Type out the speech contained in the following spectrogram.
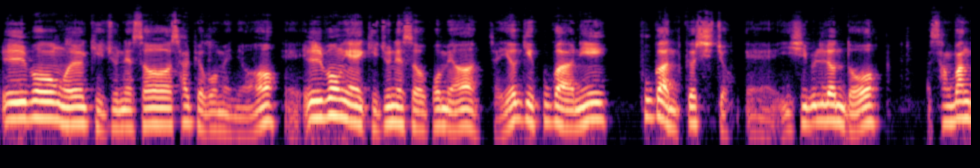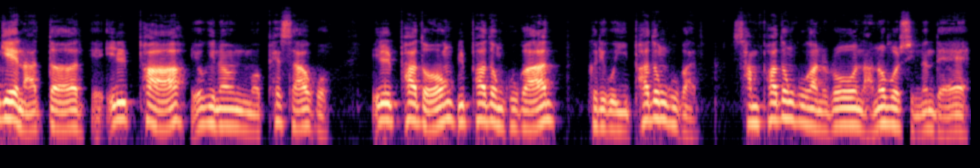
일봉을 기준에서 살펴보면요. 예, 일봉의 기준에서 보면 자, 여기 구간이 구간 끝이죠. 예, 21년도 상반기에 나왔던 1파 여기는 뭐 패스하고 1파동, 1파동 구간 그리고 2파동 구간 3파동 구간으로 나눠볼 수 있는데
